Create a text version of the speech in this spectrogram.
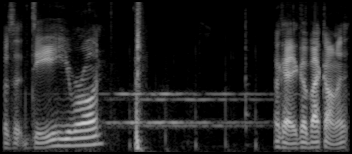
was it D you were on? Okay, go back on it.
